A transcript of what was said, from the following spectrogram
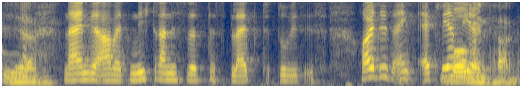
Ja, Nein, wir arbeiten nicht dran. Es wird, das bleibt so, wie es ist. Heute ist ein Erklärbär... momentan.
